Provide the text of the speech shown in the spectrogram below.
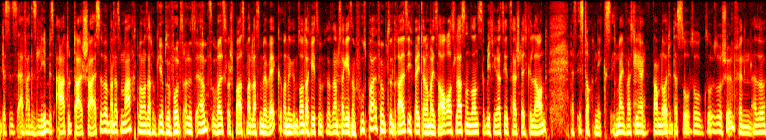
das ist einfach, das Leben ist A, total scheiße, wenn man das macht, weil man sagt, okay, ab sofort ist alles ernst und weil es für Spaß macht, lassen wir weg. Und am Sonntag geht's, Samstag geht es zum Fußball, 15.30 Uhr werde ich da nochmal die Sau rauslassen und sonst bin ich die restliche Zeit schlecht gelaunt. Das ist doch nichts. Ich meine, ich weiß nicht, warum Leute das so, so, so, so schön finden. Also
